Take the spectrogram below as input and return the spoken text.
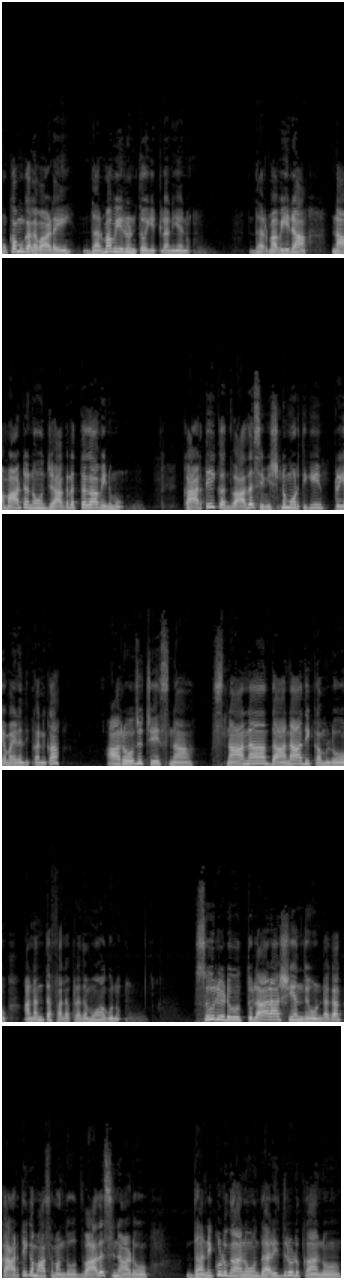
ముఖం గలవాడై ధర్మవీరునితో ఇట్లనియను. ధర్మవీర నా మాటను జాగ్రత్తగా వినుము. కార్తీక ద్వాదశి విష్ణుమూర్తికి ప్రియమైనది కనుక ఆ రోజు చేసిన స్నాన దానాధికములు అనంత ఫలప్రదము అగును. సూర్యుడు తులారాశి అందు ఉండగా కార్తీక మాసమందు ద్వాదశి నాడు ధనికుడు గాను దరిద్రుడు కాను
